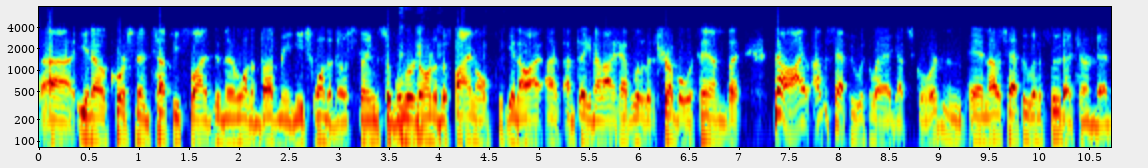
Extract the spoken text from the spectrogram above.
uh, you know, of course, then Tuffy slides in there one above me in each one of those things. So when we're going to the final, you know, I, I'm thinking I might have a little bit of trouble with him. But no, I, I was happy with the way I got scored, and, and I was happy with the food I turned in.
